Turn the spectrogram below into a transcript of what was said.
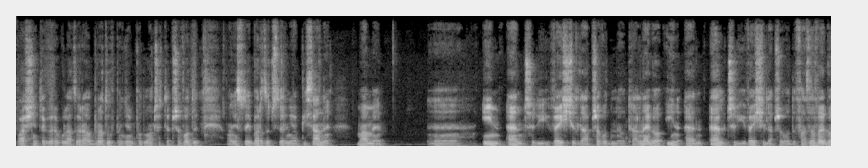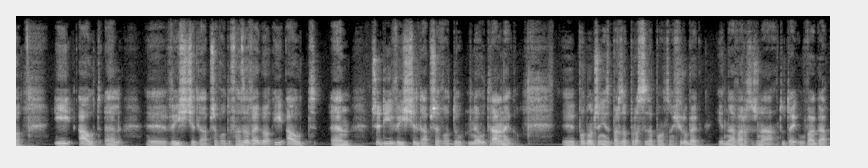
właśnie tego regulatora obrotów będziemy podłączać te przewody. On jest tutaj bardzo czytelnie opisany. Mamy e, in N, czyli wejście dla przewodu neutralnego, in N L, czyli wejście dla przewodu fazowego i out L, y, wyjście dla przewodu fazowego i out N, czyli wyjście dla przewodu neutralnego. Y, Podłączenie jest bardzo proste za pomocą śrubek. Jedna ważna tutaj uwaga,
